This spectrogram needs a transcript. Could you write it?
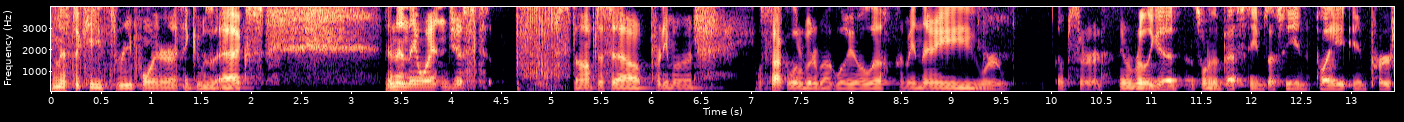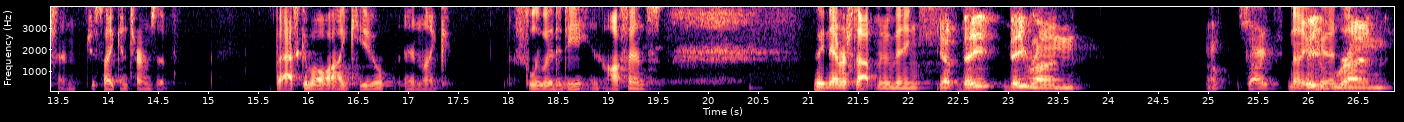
missed a key three pointer. I think it was X, and then they went and just stomped us out pretty much. Let's talk a little bit about Loyola. I mean, they were absurd. They were really good. That's one of the best teams I've seen play in person, just like in terms of basketball IQ and like fluidity and offense. They never stop moving. Yep, they they run. Oh, sorry. No, you're they good. run.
